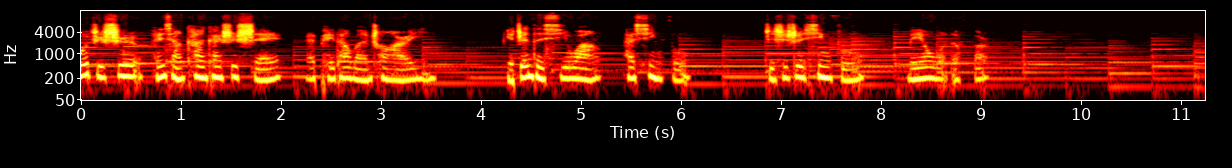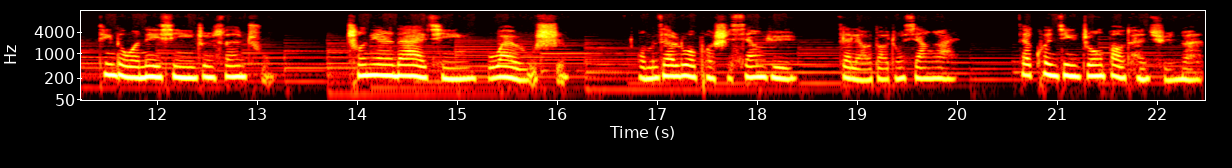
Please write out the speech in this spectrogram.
我只是很想看看是谁来陪他完床而已。”也真的希望他幸福，只是这幸福没有我的份儿。听得我内心一阵酸楚。成年人的爱情不外如是：我们在落魄时相遇，在潦倒中相爱，在困境中抱团取暖，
